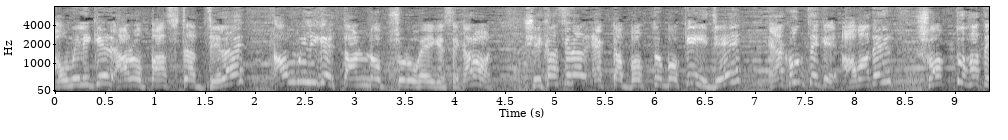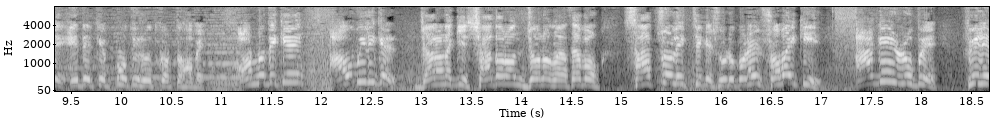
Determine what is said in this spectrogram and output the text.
আওয়ামী লীগের আরও পাঁচটা জেলায় আওয়ামী লীগের তাণ্ডব শুরু হয়ে গেছে। কারণ শেখ হাসিনার একটা বক্তব্য কি? যে এখন থেকে আমাদের শক্ত হাতে এদেরকে প্রতিরোধ করতে হবে। অন্যদিকে আওয়ামী লীগের যারা নাকি সাধারণ জনগণ আছে এবং ছাত্রলীগ থেকে শুরু করে সবাই কি আগের রূপে ফিরে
